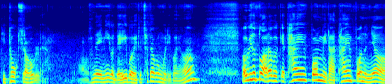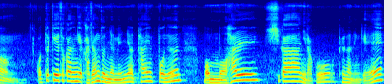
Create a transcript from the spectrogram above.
디톡스라고 불러요. 어, 선생님이 이거 네이버에서 찾아본 글이고요. 여기서 또 알아볼 게 타임포입니다. 타임포는요, 어떻게 해석하는 게 가장 좋냐면요, 타임포는 뭐뭐 할 시간이라고 표현하는 게,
